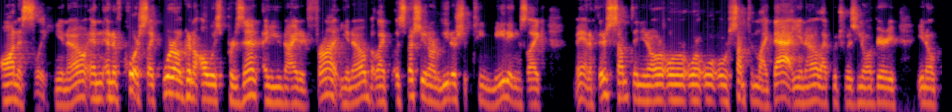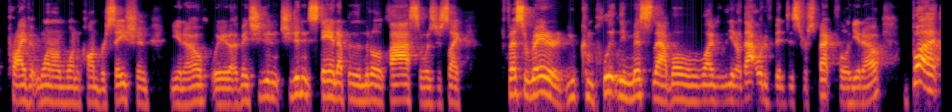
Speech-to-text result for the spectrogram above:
honestly you know? And and of course like we're going to always present a united front you know? But like especially in our leadership team meetings like man if there's something you know or or or, or something like that you know? Like which was you know a very you know private one-on-one conversation you know? Where i mean she didn't she didn't stand up in the middle of class and was just like Professor Rader, you completely missed that. Blah, blah, blah, You know, that would have been disrespectful, you know? But,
